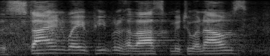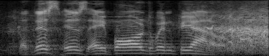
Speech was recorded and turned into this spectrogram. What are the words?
The Steinway people have asked me to announce that this is a Baldwin piano.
